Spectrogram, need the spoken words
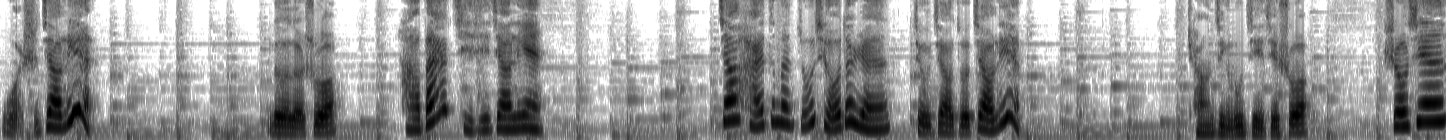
我是教练。”乐乐说。好吧，姐姐教练，教孩子们足球的人就叫做教练。长颈鹿姐姐说：“首先，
